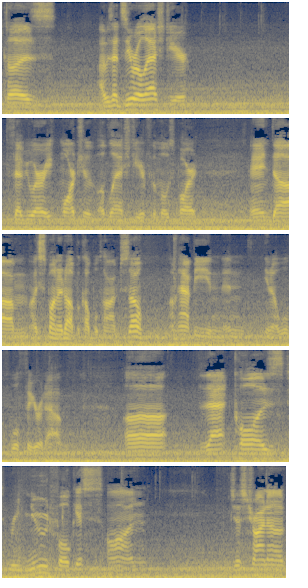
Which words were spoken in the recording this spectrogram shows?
cause I was at zero last year, February, March of, of last year for the most part, and um, I spun it up a couple times. So I'm happy and, and you know, we'll we'll figure it out. Uh, that caused renewed focus on just trying to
